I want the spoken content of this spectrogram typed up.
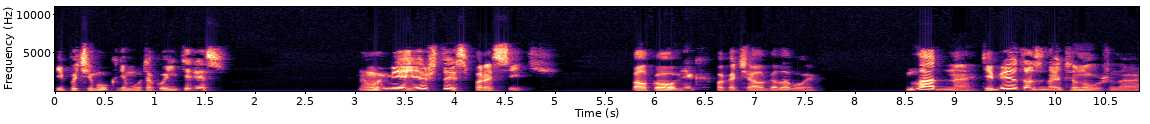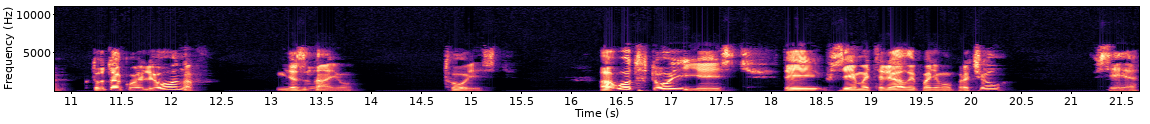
и почему к нему такой интерес? Умеешь ты спросить. Полковник покачал головой. Ладно, тебе это знать нужно. Кто такой Леонов? Не знаю. То есть? А вот то и есть. Ты все материалы по нему прочел? Все.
